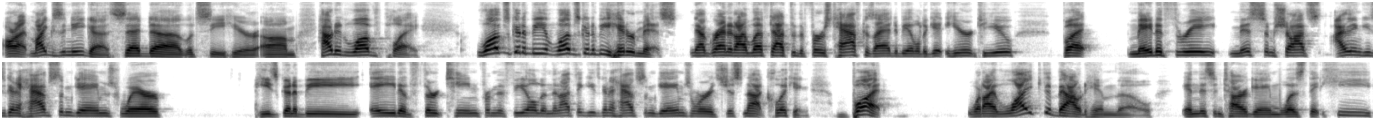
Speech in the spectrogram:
All right, Mike Zaniga said, uh, let's see here. Um, how did Love play? Love's gonna be Love's gonna be hit or miss. Now, granted, I left after the first half because I had to be able to get here to you, but made a three, missed some shots. I think he's gonna have some games where He's going to be eight of 13 from the field. And then I think he's going to have some games where it's just not clicking. But what I liked about him, though, in this entire game was that he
